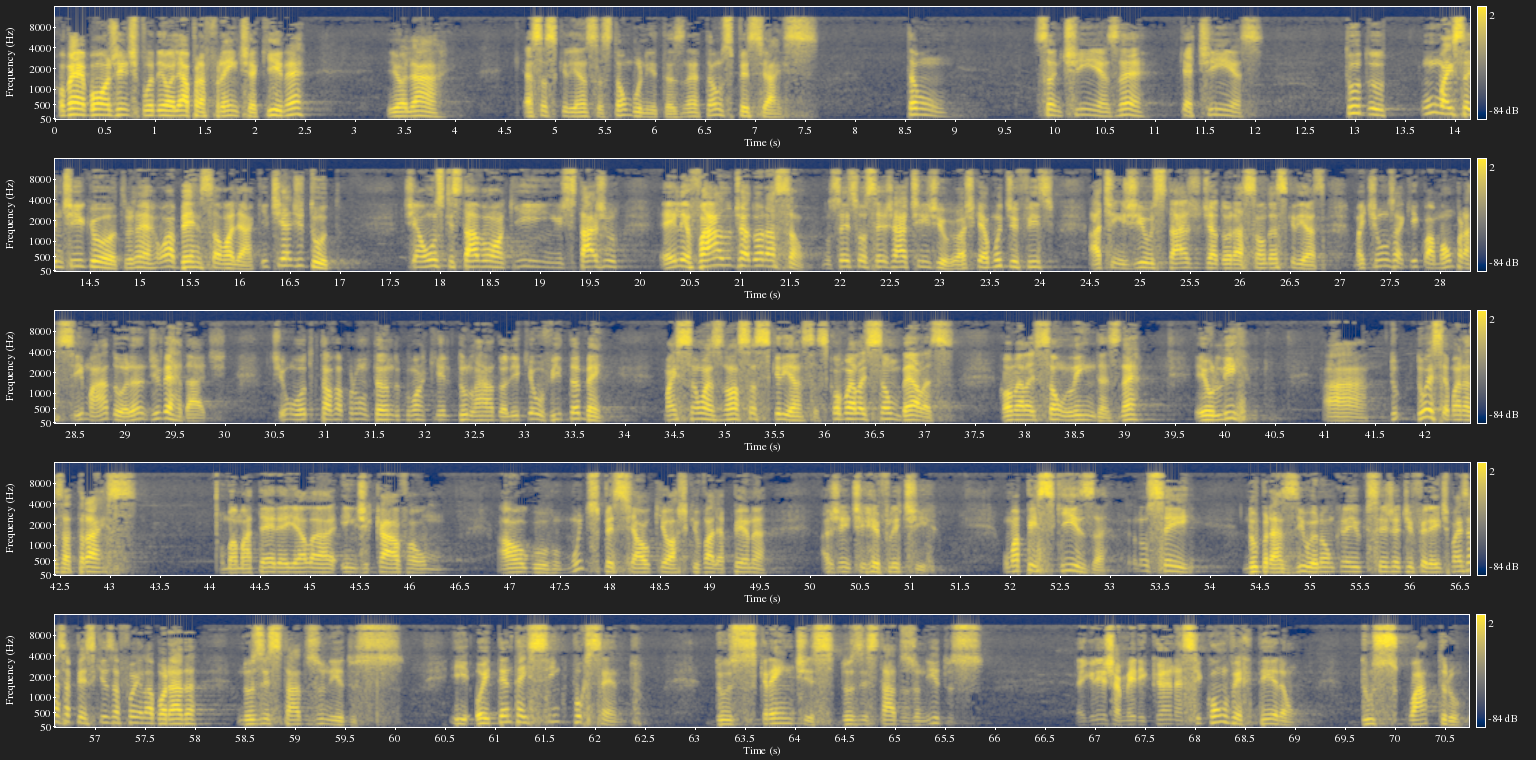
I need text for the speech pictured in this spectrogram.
Como é bom a gente poder olhar para frente aqui, né? E olhar essas crianças tão bonitas, né? Tão especiais. Tão santinhas, né? Quietinhas. Tudo um mais santinho que o outro, né? Uma benção olhar. Aqui tinha de tudo. Tinha uns que estavam aqui em estágio elevado de adoração. Não sei se você já atingiu. Eu acho que é muito difícil atingir o estágio de adoração das crianças. Mas tinha uns aqui com a mão para cima, adorando de verdade. Tinha um outro que estava aprontando com aquele do lado ali, que eu vi também. Mas são as nossas crianças, como elas são belas, como elas são lindas, né? Eu li há duas semanas atrás uma matéria e ela indicava um, algo muito especial que eu acho que vale a pena a gente refletir. Uma pesquisa, eu não sei no Brasil, eu não creio que seja diferente, mas essa pesquisa foi elaborada nos Estados Unidos. E 85% dos crentes dos Estados Unidos, da igreja americana, se converteram dos 4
